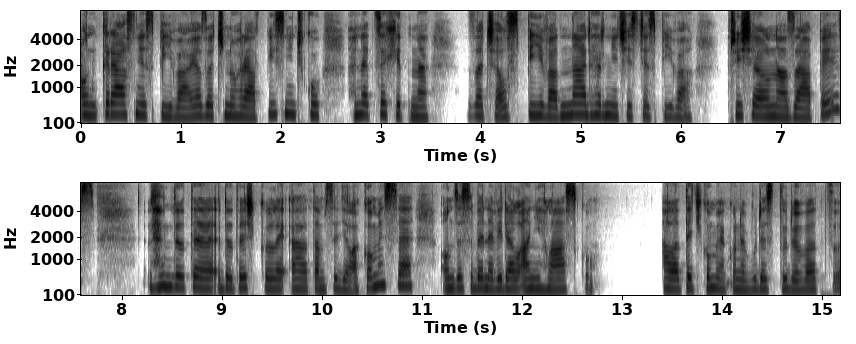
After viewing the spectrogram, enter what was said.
on krásně zpívá, já začnu hrát písničku, hned se chytne, začal zpívat, nádherně čistě zpívá. Přišel na zápis, do té, do té školy a tam se dělá komise, on ze sebe nevydal ani hlásku. Ale teď jako nebude studovat uh,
